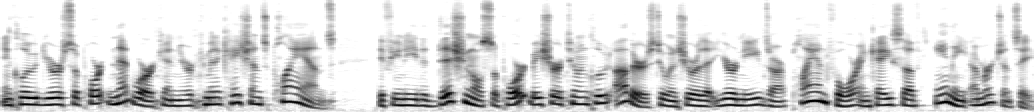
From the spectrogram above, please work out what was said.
Include your support network and your communications plans. If you need additional support, be sure to include others to ensure that your needs are planned for in case of any emergency.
